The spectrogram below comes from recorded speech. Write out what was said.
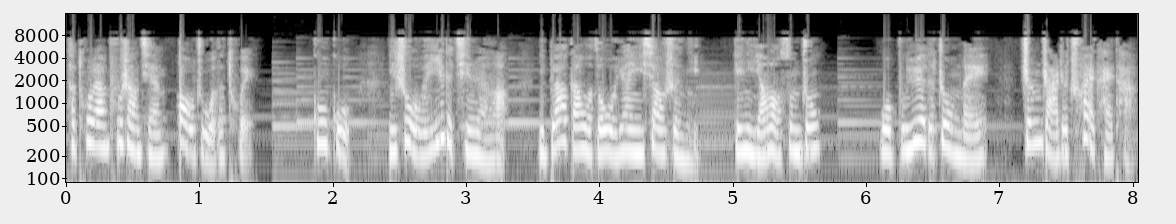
他突然扑上前抱住我的腿。姑姑，你是我唯一的亲人了，你不要赶我走，我愿意孝顺你，给你养老送终。我不悦的皱眉，挣扎着踹开他。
